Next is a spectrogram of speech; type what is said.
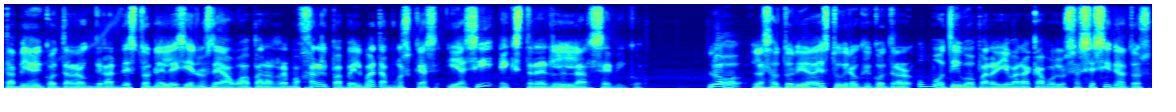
También encontraron grandes toneles llenos de agua para remojar el papel matamoscas y así extraerle el arsénico. Luego, las autoridades tuvieron que encontrar un motivo para llevar a cabo los asesinatos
